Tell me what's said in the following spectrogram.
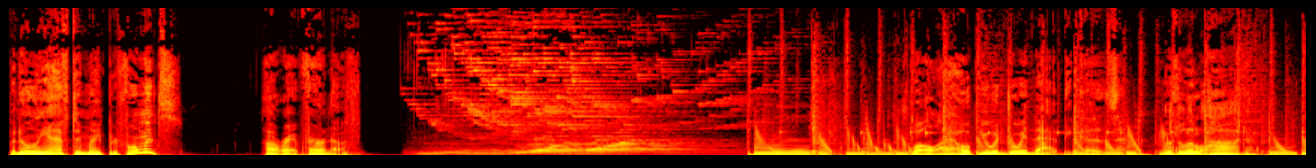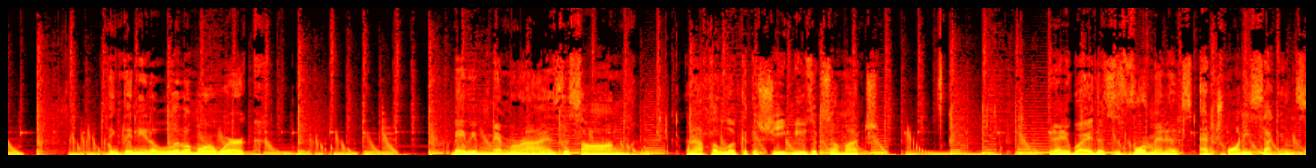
but only after my performance. All right, fair enough. Well, I hope you enjoyed that because it was a little odd. I think they need a little more work. Maybe memorize the song. They don't have to look at the sheet music so much. But anyway, this is 4 minutes and 20 seconds.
